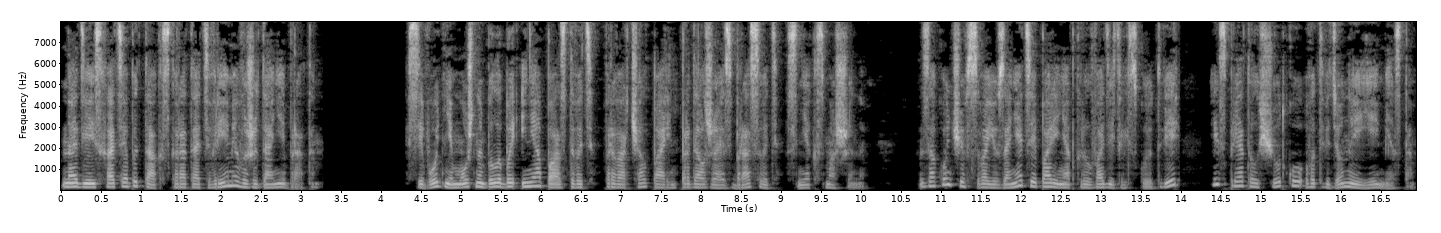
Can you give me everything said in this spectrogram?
Надеясь хотя бы так скоротать время в ожидании брата. «Сегодня можно было бы и не опаздывать», — проворчал парень, продолжая сбрасывать снег с машины. Закончив свое занятие, парень открыл водительскую дверь и спрятал щетку в отведенное ей место.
